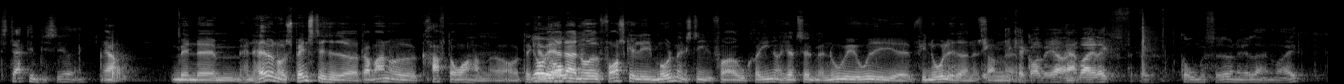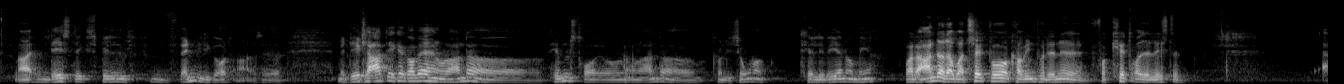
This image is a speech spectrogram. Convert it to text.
stærkt impliceret. Ikke? Ja, men øhm, han havde jo noget spændstighed, og der var noget kraft over ham. Og det kan jo, være, at der er noget forskel i målmandsstil fra Ukrainer hertil, men nu er vi ude i øh, finolighederne. Det, som, det kan godt være. Ja. Han var heller ikke øh, god med fødderne, eller han var ikke Nej. Han læste ikke spille vanvittigt godt. Altså, men det er klart, det kan godt være, at nogle andre himmelstrøg og nogle andre konditioner kan levere noget mere. Var der andre, der var tæt på at komme ind på denne forkædrede liste? Ja,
